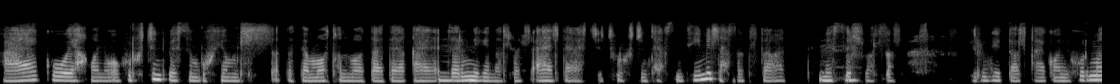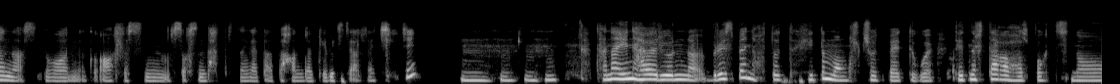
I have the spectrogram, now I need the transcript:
гайгүй яг нөгөө хөрөгчөнд байсан бүх юм л одоо тэ муутах нь муудаа тэ зарим нэг нь бол айл даваачиж хөрөгчөнд тавьсан тийм л асуудал байгаа. Тэрнээс бол ерөнхийдөө бол гайгүй нөхөр маань бас нөгөө нэг офис нь ус усан татсан гэдэг одоохондоо гэрээсээ ол ажиллаж байна. Танаа энэ хавар ер нь Брэсбен хотод хэдэн монголчууд байдаг вэ? Тэд нартайгаа холбогдсон уу?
